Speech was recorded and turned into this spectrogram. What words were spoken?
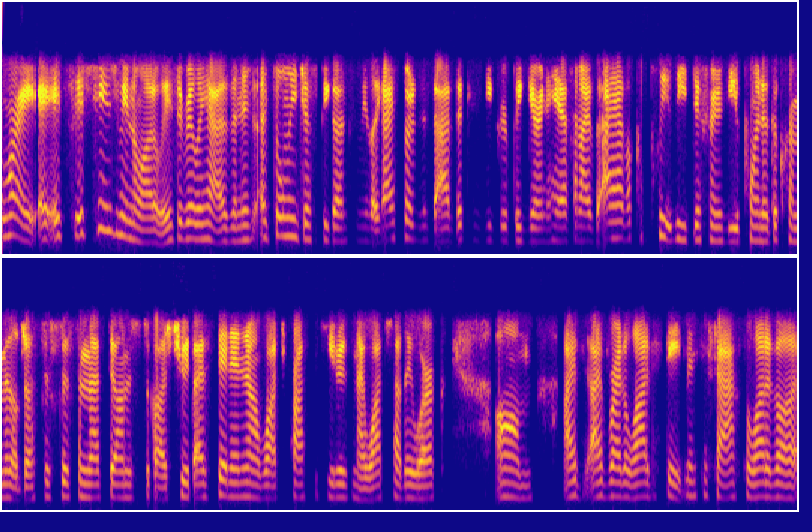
Right. It's it's changed me in a lot of ways. It really has, and it's, it's only just begun for me. Like I started this advocacy group a year and a half, and I've I have a completely different viewpoint of the criminal justice system. That's the honest to God's truth. I've sit in and I watch prosecutors and I watch how they work. Um, I've I've read a lot of statements of facts, a lot of uh,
